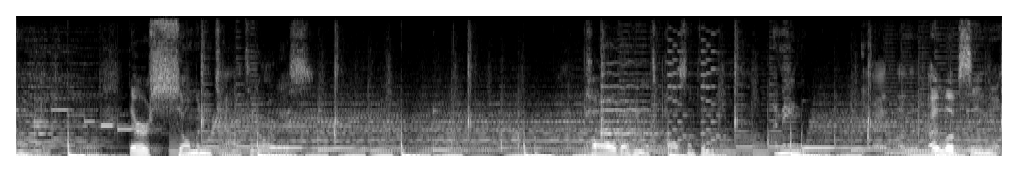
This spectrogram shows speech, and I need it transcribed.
Oh. There are so many talented artists. Paul, I think that's Paul something. I mean, yeah, I love it. I love seeing it.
